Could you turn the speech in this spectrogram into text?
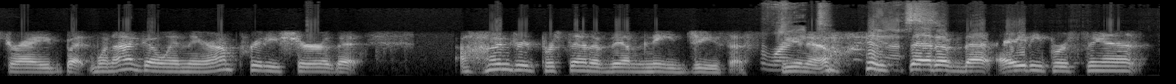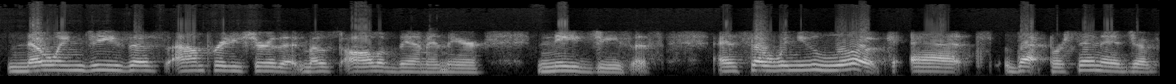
strayed, but when I go in there, I'm pretty sure that a hundred percent of them need Jesus. Right. You know, yes. instead of that eighty percent knowing Jesus, I'm pretty sure that most all of them in there need Jesus. And so when you look at that percentage of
